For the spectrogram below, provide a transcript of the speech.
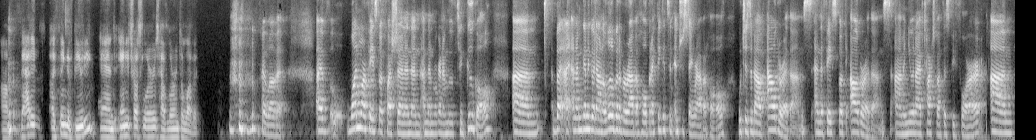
Um, that is a thing of beauty, and antitrust lawyers have learned to love it. I love it. I have one more Facebook question, and then and then we're going to move to Google. Um, but I, and I'm going to go down a little bit of a rabbit hole, but I think it's an interesting rabbit hole, which is about algorithms and the Facebook algorithms. Um, and you and I have talked about this before. Um,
